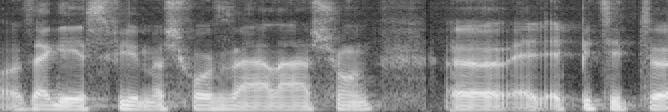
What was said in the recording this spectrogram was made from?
az egész filmes hozzáálláson uh, egy, egy picit uh,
